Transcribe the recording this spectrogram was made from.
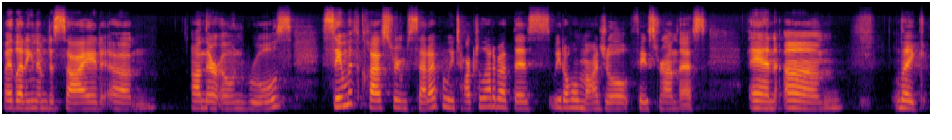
by letting them decide um, on their own rules. Same with classroom setup, and we talked a lot about this. We had a whole module faced around this, and um, like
